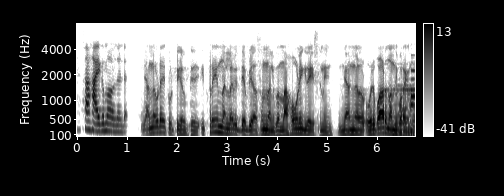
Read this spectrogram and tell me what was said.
സഹായകമാവുന്നുണ്ട്. ഞങ്ങളുടെ കുട്ടികൾക്ക് ഇത്രയും നല്ല വിദ്യാഭ്യാസം നൽകുന്ന ഹോളി ഗ്രേസിന് ഞങ്ങൾ ഒരുപാട് നന്ദി പറയുന്നു.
